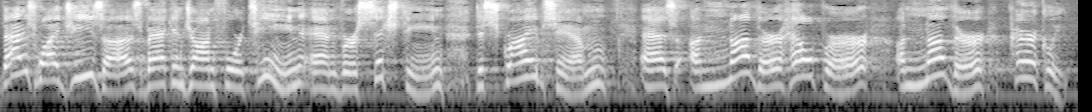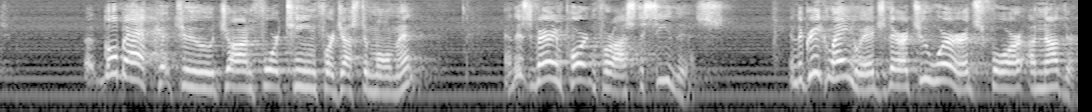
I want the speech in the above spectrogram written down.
That is why Jesus, back in John 14 and verse 16, describes him as another helper, another paraclete. Go back to John 14 for just a moment. And this is very important for us to see this. In the Greek language, there are two words for another.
